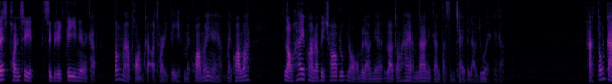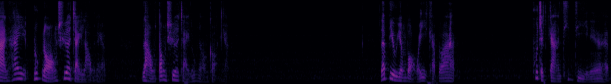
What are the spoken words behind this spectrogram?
responsibility เนี่ยนะครับต้องมาพร้อมกับ authority หมายความว่ายังไงครับหมายความว่าเราให้ความรับผิดชอบลูกน้องไปแล้วเนี่ยเราต้องให้อำนาจในการตัดสินใจไปแล้วด้วยนะครับ หากต้องการให้ลูกน้องเชื่อใจเรานะครับ เราต้องเชื่อใจลูกน้องก่อนครับ และบิลยังบอกไว้อีกครับว่า ผู้จัดการที่ดีเนี่ยนะครับ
